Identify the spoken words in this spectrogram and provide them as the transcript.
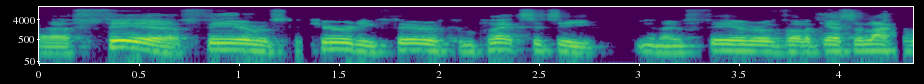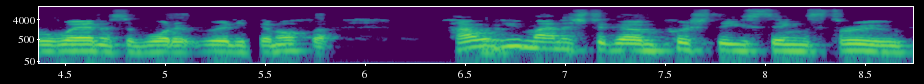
uh, fear, fear of security, fear of complexity, you know, fear of, I guess, a lack of awareness of what it really can offer. How have you managed to go and push these things through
